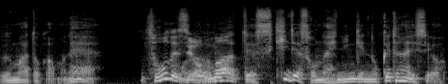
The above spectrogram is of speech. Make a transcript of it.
馬とかもね。そうですよ馬馬って好きでそんな人間乗っけてないですよ。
